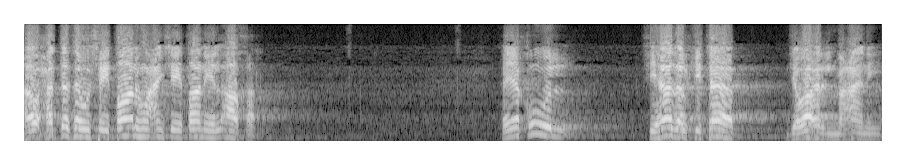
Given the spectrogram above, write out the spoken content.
أو حدثه شيطانه عن شيطانه الآخر. فيقول في هذا الكتاب جواهر المعاني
